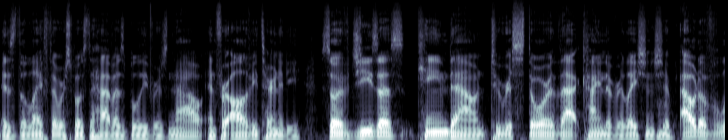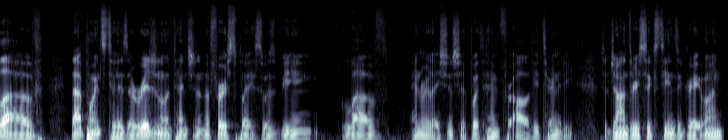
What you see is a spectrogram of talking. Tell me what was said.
is the life that we're supposed to have as believers now and for all of eternity. So if Jesus came down to restore that kind of relationship out of love, that points to his original intention in the first place was being love and relationship with him for all of eternity. So John 3:16 is a great one.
